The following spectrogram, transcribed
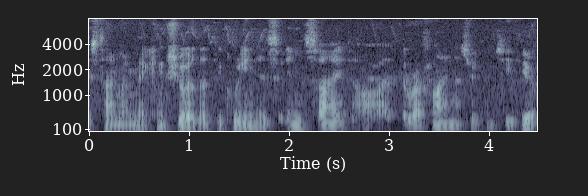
This time I'm making sure that the green is inside or at the rough line as you can see here.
